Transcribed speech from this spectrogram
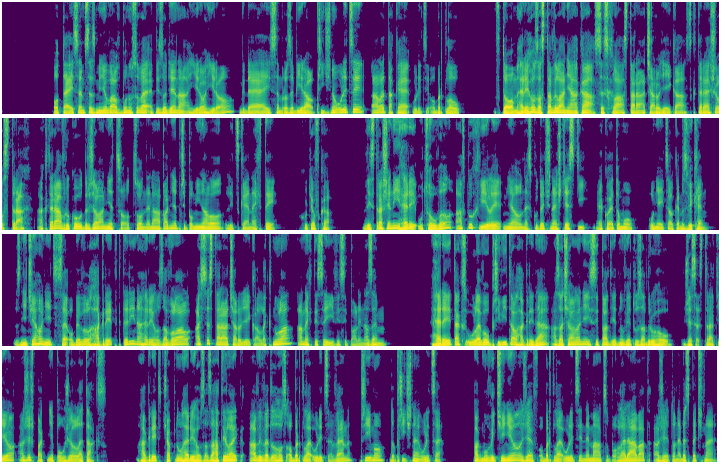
O té jsem se zmiňoval v bonusové epizodě na Hero Hero, kde jsem rozebíral příčnou ulici, ale také ulici Obrtlou. V tom Harryho zastavila nějaká seschlá stará čarodějka, z které šel strach a která v rukou držela něco, co nenápadně připomínalo lidské nechty. Chuťovka. Vystrašený Harry ucouvl a v tu chvíli měl neskutečné štěstí, jako je tomu u něj celkem zvykem. Z ničeho nic se objevil Hagrid, který na Harryho zavolal, až se stará čarodějka leknula a nechty se jí vysypaly na zem. Harry tak s úlevou přivítal Hagrida a začal na něj sypat jednu větu za druhou, že se ztratil a že špatně použil letax. Hagrid čapnul Harryho za zátylek a vyvedl ho z obrtlé ulice ven, přímo do příčné ulice. Pak mu vyčinil, že v obrtlé ulici nemá co pohledávat a že je to nebezpečné.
